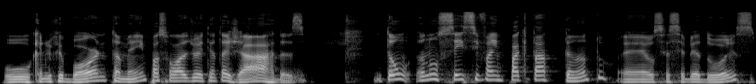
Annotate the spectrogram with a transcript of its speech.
O Kendrick Bourne também passou lá de 80 jardas. Então, eu não sei se vai impactar tanto é, os recebedores.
